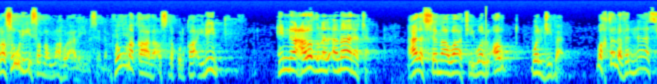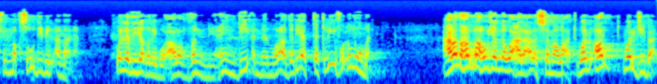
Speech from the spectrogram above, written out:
رسوله صلى الله عليه وسلم. ثم قال أصدق القائلين إنا عرضنا الأمانة على السماوات والأرض والجبال. واختلف الناس في المقصود بالأمانة. والذي يغلب على الظن عندي أن المراد بها التكليف عموما. عرضها الله جل وعلا على السماوات والأرض والجبال.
